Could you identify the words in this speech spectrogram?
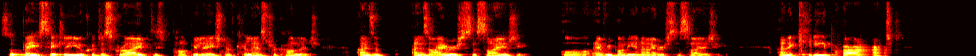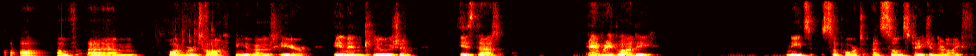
So basically, you could describe this population of Killester College as a as Irish society, or everybody in Irish society, and a key part of um, what we're talking about here in inclusion is that everybody needs support at some stage in their life.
